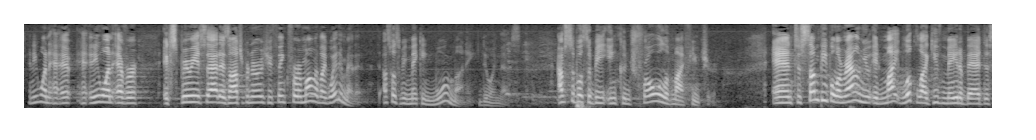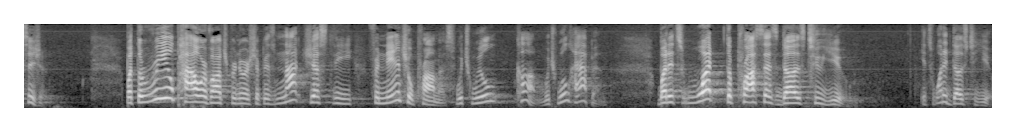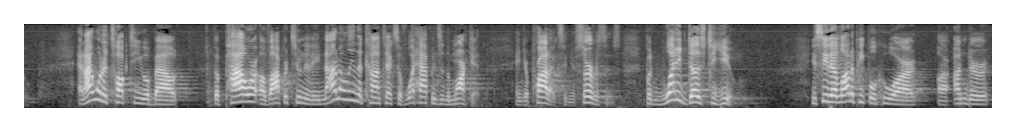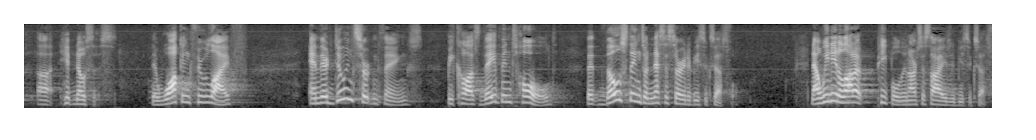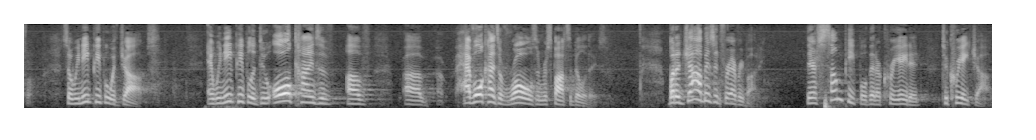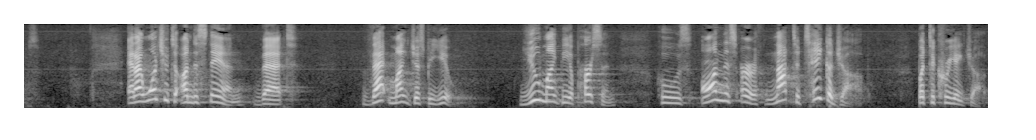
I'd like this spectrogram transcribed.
Anyone, anyone ever experienced that as entrepreneurs? You think for a moment, like, wait a minute, I'm supposed to be making more money doing this. I'm supposed to be in control of my future. And to some people around you, it might look like you've made a bad decision. But the real power of entrepreneurship is not just the financial promise, which will come, which will happen, but it's what the process does to you. It's what it does to you. And I want to talk to you about the power of opportunity, not only in the context of what happens in the market, and your products and your services, but what it does to you. You see, there are a lot of people who are, are under uh, hypnosis. They're walking through life and they're doing certain things because they've been told that those things are necessary to be successful. Now, we need a lot of people in our society to be successful. So, we need people with jobs. And we need people to do all kinds of, of uh, have all kinds of roles and responsibilities. But a job isn't for everybody. There are some people that are created to create jobs. And I want you to understand that that might just be you. You might be a person who's on this earth not to take a job, but to create jobs.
